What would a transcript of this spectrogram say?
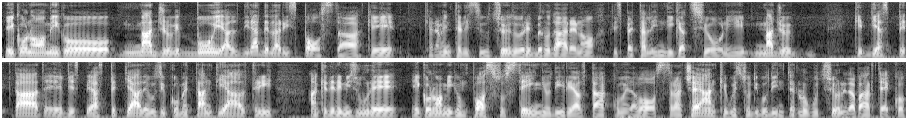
economico. Immagino che voi al di là della risposta che chiaramente le istituzioni dovrebbero dare no, rispetto alle indicazioni, immagino che vi aspettate, vi aspe- aspettiate così come tanti altri anche delle misure economiche un po' a sostegno di realtà come la vostra. C'è anche questo tipo di interlocuzione da parte, ecco,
